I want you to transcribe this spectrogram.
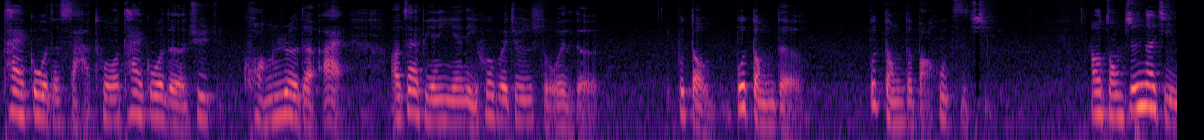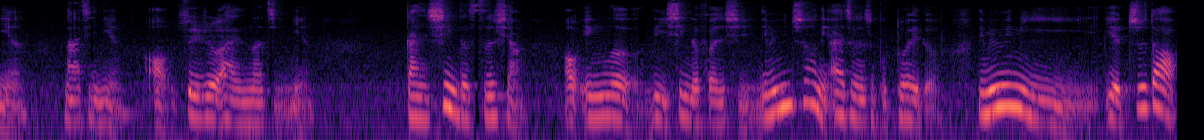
太过的洒脱，太过的去狂热的爱，哦，在别人眼里会不会就是所谓的？不懂，不懂得，不懂得保护自己。哦，总之那几年，哪几年？哦，最热爱的那几年，感性的思想哦赢了理性的分析。你明明知道你爱这个人是不对的，你明明你也知道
